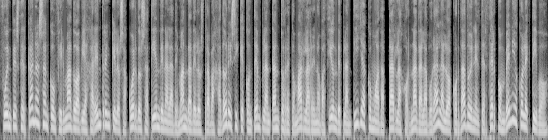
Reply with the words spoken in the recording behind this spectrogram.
Fuentes cercanas han confirmado a Viajar Entren que los acuerdos atienden a la demanda de los trabajadores y que contemplan tanto retomar la renovación de plantilla como adaptar la jornada laboral a lo acordado en el tercer convenio colectivo.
